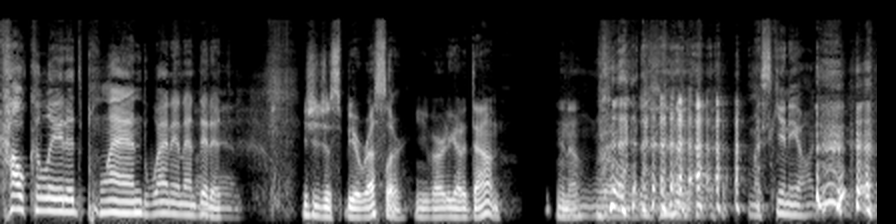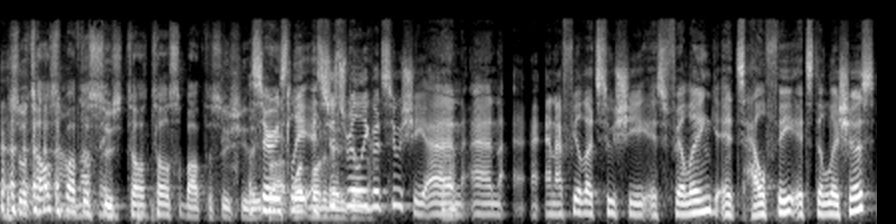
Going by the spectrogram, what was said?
calculated, planned, went in and did it. You should just be a wrestler. You've already got it down. You know. My skinny. On. so tell us about the sushi. Tell, tell us about the sushi. That you. Seriously, it's just really good sushi, uh-huh. and and and I feel that sushi is filling. It's healthy. It's delicious,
